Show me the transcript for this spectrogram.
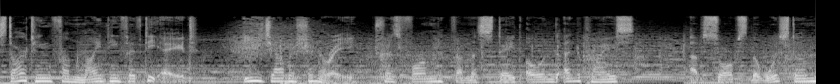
Starting from 1958, Yijia Machinery, transformed from a state-owned enterprise, absorbs the wisdom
